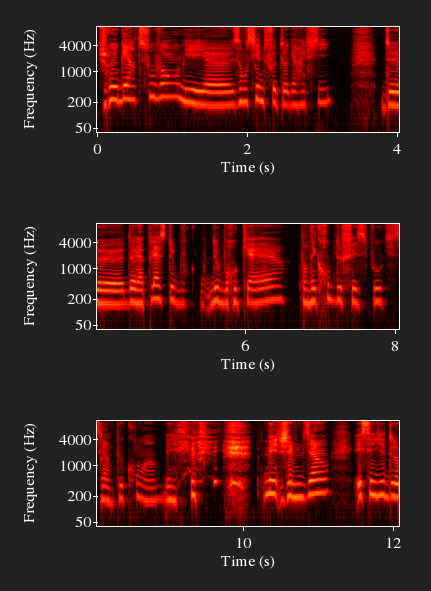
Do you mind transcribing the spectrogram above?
Je regarde souvent les euh, anciennes photographies de, de la place de, de Broucker dans des groupes de Facebook. C'est un peu con, hein, mais, mais j'aime bien essayer de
